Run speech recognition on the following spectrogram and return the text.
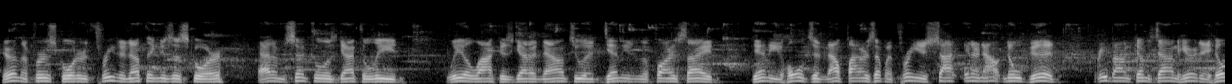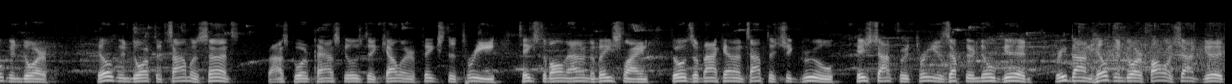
Here in the first quarter, three to nothing is the score. Adams Central has got the lead. Wheelock has got it down to a Denny to the far side. Denny holds it, now fires up a three. His shot in and out, no good. Rebound comes down here to Hilgendorf. Hilgendorf to Thomas Hunt. Cross court pass goes to Keller. Fakes the three. Takes the ball down in the baseline. Throws it back out on top to Shagru. His shot for three is up there, no good. Rebound Hilgendorf. Follow shot good.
